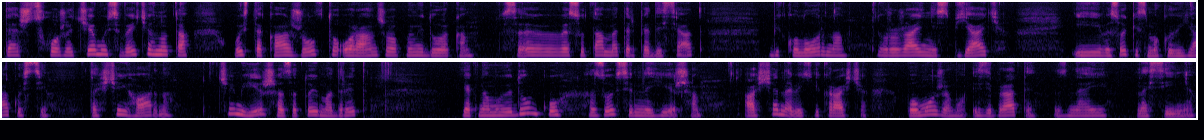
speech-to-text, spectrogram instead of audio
Теж схожа чимось витягнута ось така жовто-оранжева помідорка. Висота 1,50 м, біколорна, урожайність 5 і високі смакові якості, та ще й гарна. Чим гірша за той Мадрид, як на мою думку, зовсім не гірша, а ще навіть і краще, бо можемо зібрати з неї насіння.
